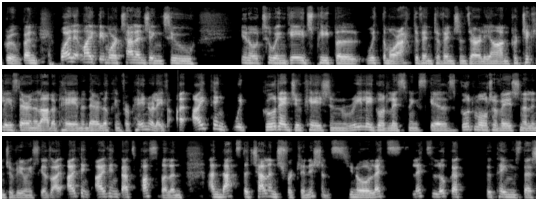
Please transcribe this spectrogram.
group. And while it might be more challenging to you know to engage people with the more active interventions early on particularly if they're in a lot of pain and they're looking for pain relief. I, I think with good education really good listening skills good motivational interviewing skills I, I think i think that's possible. And and that's the challenge for clinicians. You know let's let's look at the things that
